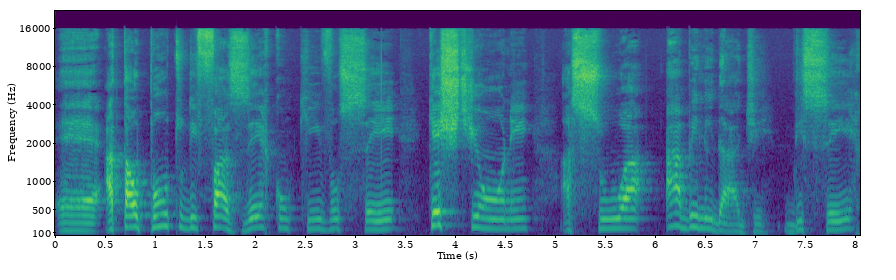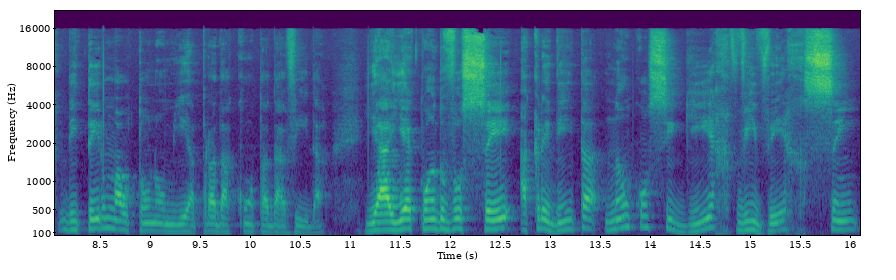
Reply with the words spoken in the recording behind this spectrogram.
É, a tal ponto de fazer com que você questione a sua habilidade de ser, de ter uma autonomia para dar conta da vida. E aí é quando você acredita não conseguir viver sem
